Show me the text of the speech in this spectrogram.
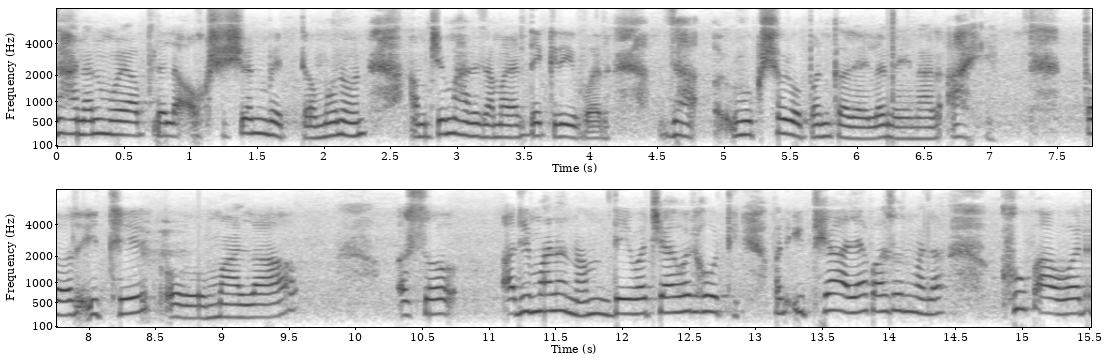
झाडांमुळे आपल्याला ऑक्सिजन भेटतं. म्हणून आमची महाराज आम्हाला टेकडीवर झा वृक्षारोपण करायला नेणार आहे. तर इथे मला असं आधी मला ना देवाची आवड होती पण इथे आल्यापासून मला खूप आवड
